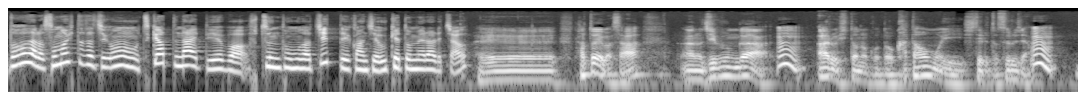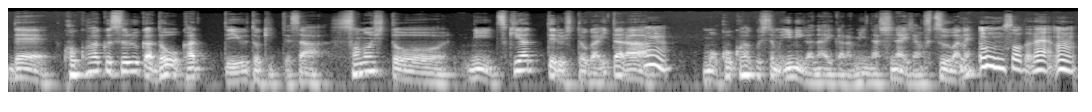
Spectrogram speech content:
どうだろうその人たちがうん付き合ってないって言えば普通の友達っていう感じで受け止められちゃう？へえ例えばさあの自分がうん。ある人のことを片思いしてるとするじゃん、うん。で告白するかどうかっていう時ってさその人に付き合ってる人がいたら、うん。もう告白しても意味がないからみんなしないじゃん普通はね、うんそうだね。うん。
